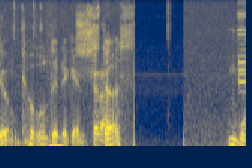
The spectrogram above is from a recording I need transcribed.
don't hold it against us. nope.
